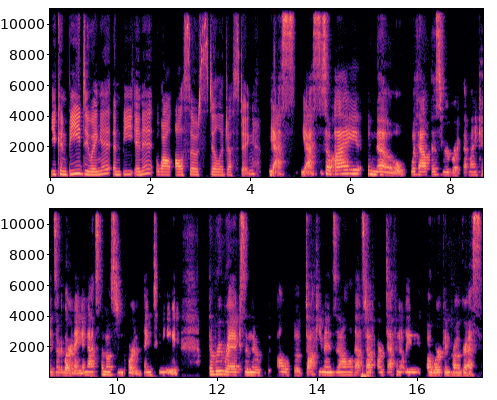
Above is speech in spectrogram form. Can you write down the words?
you can be doing it and be in it while also still adjusting. Yes, yes. So I know without this rubric that my kids are learning, and that's the most important thing to me. The rubrics and the all of the documents and all of that stuff are definitely a work in progress.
